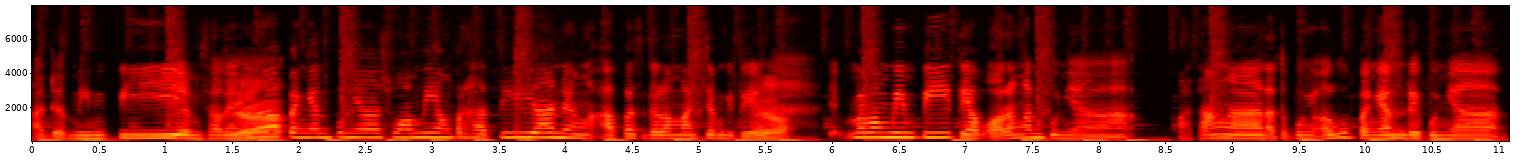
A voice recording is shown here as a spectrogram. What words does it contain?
ada mimpi ya misalnya Ya. ya pengen punya suami yang perhatian yang apa segala macam gitu ya ya memang mimpi tiap orang kan punya pasangan atau punya aku pengen deh punya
